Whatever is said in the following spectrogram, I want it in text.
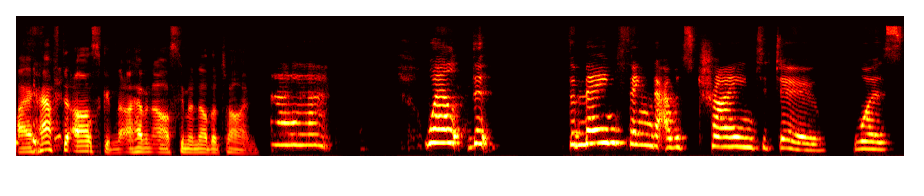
I have to ask him that I haven't asked him another time? Uh, well, the the main thing that I was trying to do was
